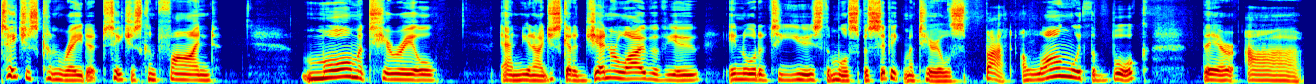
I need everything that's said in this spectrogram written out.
Teachers can read it, teachers can find more material and you know just get a general overview in order to use the more specific materials. But along with the book, there are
